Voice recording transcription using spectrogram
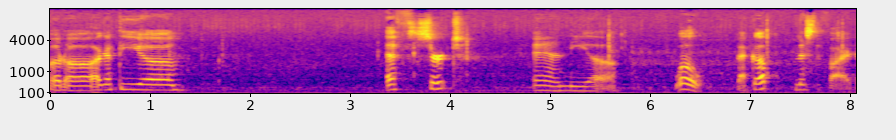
But uh, I got the uh, F cert and the uh, whoa, back up, Mystifier.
